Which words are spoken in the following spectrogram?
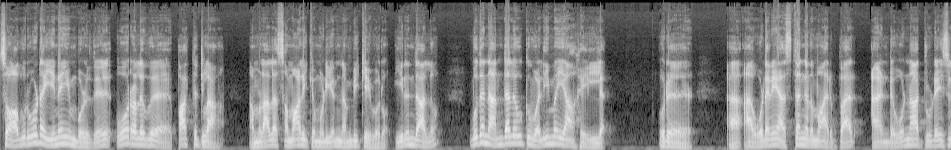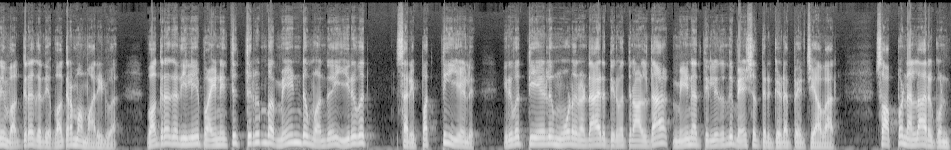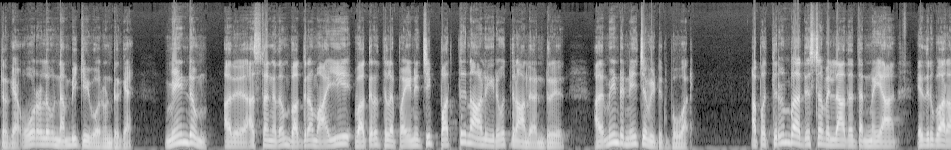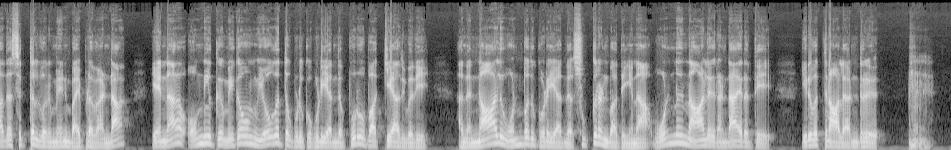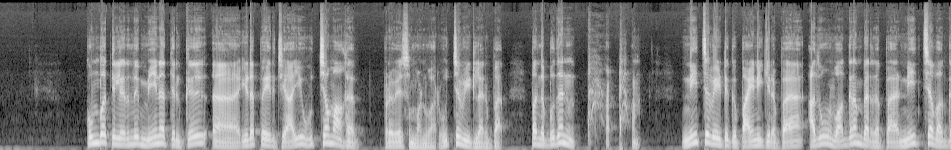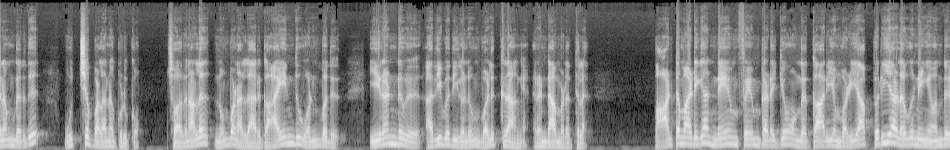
ஸோ அவரோட இணையும் பொழுது ஓரளவு பார்த்துக்கலாம். நம்மளால் சமாளிக்க முடியும்னு நம்பிக்கை வரும். இருந்தாலும் புதன் அந்தளவுக்கு வலிமையாக இல்லை. ஒரு உடனே அஸ்தங்கதமாக இருப்பார். அண்டு ஒன் ஆர் டூ டேஸ்லேயும் வக்ரகதி வக்ரமாக மாறிடுவார். வக்ரகதியிலேயே பயணித்து திரும்ப மீண்டும் வந்து இருபத் சாரி பத்து ஏழு இருபத்தி ஏழு மூணு ரெண்டாயிரத்தி இருபத்தி நாலு தான் மீனத்திலிருந்து மேஷத்திற்கு இடப்பெயர்ச்சி ஆவார். ஸோ அப்போ நல்லா இருக்குன்ட்டுருக்கேன் ஓரளவு நம்பிக்கை வரும்னு மீண்டும் அது அஸ்தங்கதம் வக்ரமாகி வக்ரத்தில் பயணித்து பத்து நாலு இருபத்தி நாலு அன்று அது மீண்டும் நீச்ச வீட்டுக்கு போவார். அப்போ திரும்ப அதிர்ஷ்டம் இல்லாத தன்மையாக எதிர்பாராத சிக்கல் வருமேன்னு பயப்பட வேண்டாம். ஏன்னா உங்களுக்கு மிகவும் யோகத்தை கொடுக்கக்கூடிய அந்த பூர்வ பாக்கியாதிபதி அந்த நாலு ஒன்பது கூடைய அந்த சுக்கரன் பார்த்தீங்கன்னா ஒன்று நாலு ரெண்டாயிரத்தி இருபத்தி நாலு அன்று கும்பத்திலிருந்து மீனத்திற்கு அஹ், இடப்பெயர்ச்சி ஆகி உச்சமாக பிரவேசம் பண்ணுவார். உச்ச வீட்டில் இருப்பார். இப்போ அந்த புதன் நீச்ச வீட்டுக்கு பயணிக்கிறப்ப அதுவும் வக்ரம் பெறப்ப நீச்ச வக்ரம்ங்கிறது உச்ச பலனை கொடுக்கும். ஸோ அதனால் ரொம்ப நல்லா இருக்கும் ஐந்து ஒன்பது இரண்டு அதிபதிகளும் வலுக்கிறாங்க ரெண்டாம் இடத்துல. இப்போ ஆட்டோமேட்டிக்காக நேம் ஃபேம் கிடைக்கும். உங்கள் காரியம் வழியாக பெரிய அளவு நீங்கள் வந்து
